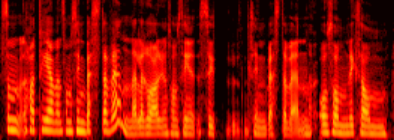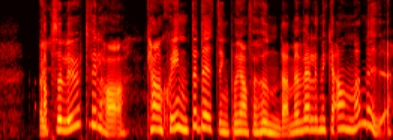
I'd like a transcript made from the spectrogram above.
som har tvn som sin bästa vän eller radion som sin, sin, sin bästa vän och som liksom absolut vill ha, kanske inte datingprogram för hundar men väldigt mycket annan nöje.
